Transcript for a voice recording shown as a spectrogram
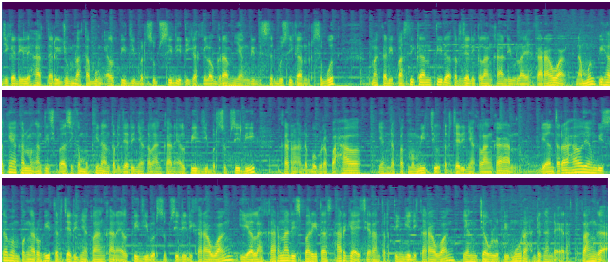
jika dilihat dari jumlah tabung LPG bersubsidi bersubsidi 3 kg yang didistribusikan tersebut, maka dipastikan tidak terjadi kelangkaan di wilayah Karawang. Namun pihaknya akan mengantisipasi kemungkinan terjadinya kelangkaan LPG bersubsidi karena ada beberapa hal yang dapat memicu terjadinya kelangkaan. Di antara hal yang bisa mempengaruhi terjadinya kelangkaan LPG bersubsidi di Karawang ialah karena disparitas harga eceran tertinggi di Karawang yang jauh lebih murah dengan daerah tetangga.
